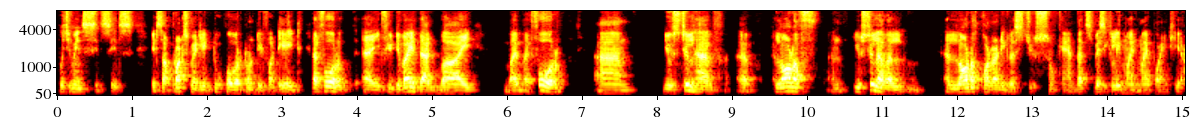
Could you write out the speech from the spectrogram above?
which means it's it's it's approximately 2 power 2048. Therefore, uh, if you divide that by by by four, um, you still have a, lot of you still have a, a lot of quadratic residues. Okay, that's basically my my point here.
